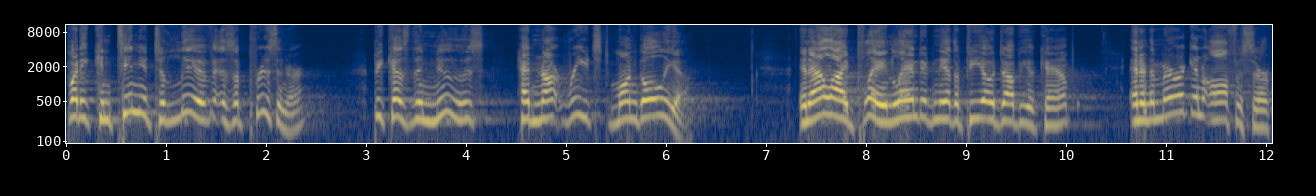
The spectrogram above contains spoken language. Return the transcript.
but he continued to live as a prisoner because the news had not reached Mongolia. An Allied plane landed near the POW camp, and an American officer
